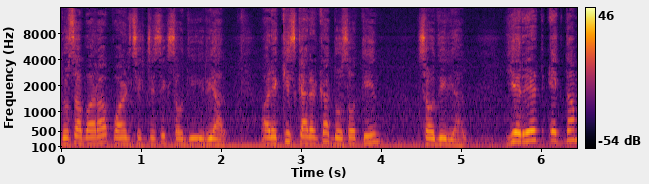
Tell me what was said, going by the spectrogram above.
212.66 सऊदी रियाल और 21 कैरेट का 203 सऊदी रियाल। ये रेट एकदम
